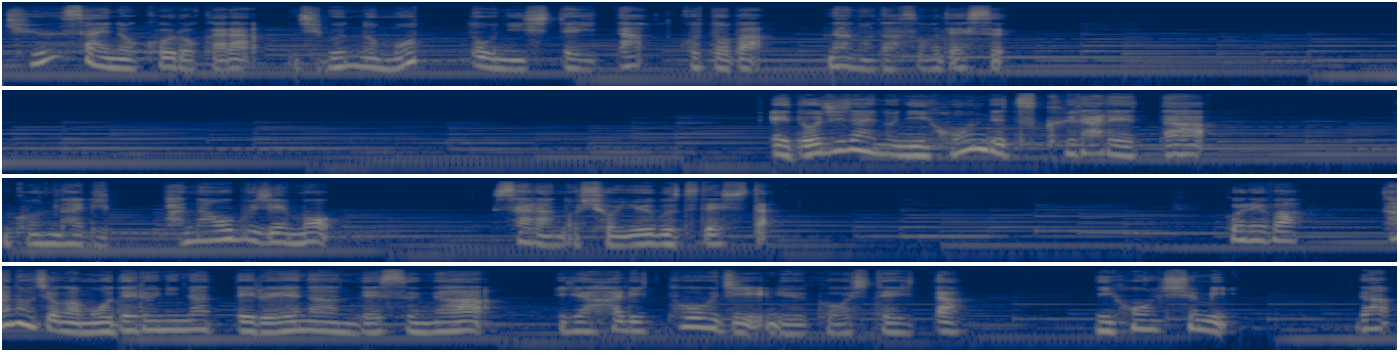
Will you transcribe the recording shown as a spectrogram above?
9歳の頃から自分のモットーにしていた言葉なのだそうです。江戸時代の日本で作られたこんな立派なオブジェもサラの所有物でした。これは彼女がモデルになっている絵なんですがやはり当時流行していた日本趣味が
